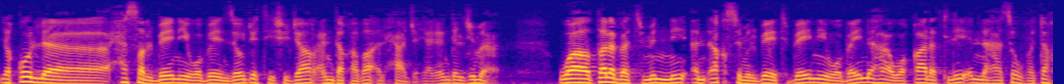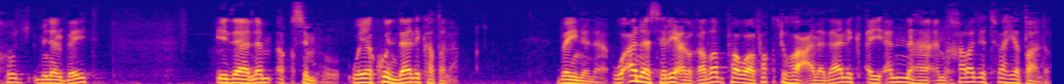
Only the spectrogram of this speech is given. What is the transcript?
يقول آه، حصل بيني وبين زوجتي شجار عند قضاء الحاجة يعني عند الجماع. وطلبت مني أن أقسم البيت بيني وبينها وقالت لي إنها سوف تخرج من البيت إذا لم أقسمه ويكون ذلك طلاق بيننا. وأنا سريع الغضب فوافقتها على ذلك أي أنها إن خرجت فهي طالق.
